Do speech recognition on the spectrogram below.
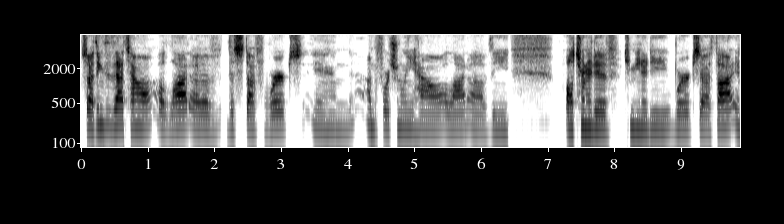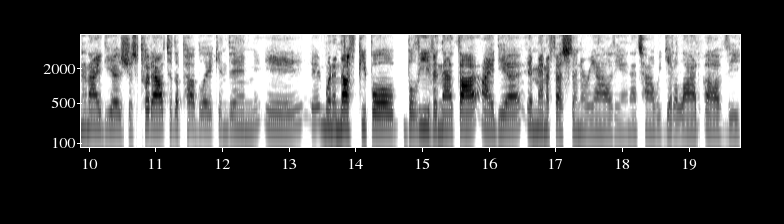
So i think that that's how a lot of this stuff works and unfortunately how a lot of the alternative community works. A thought and an idea is just put out to the public, and then it, it, when enough people believe in that thought idea, it manifests in a reality, and that's how we get a lot of the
